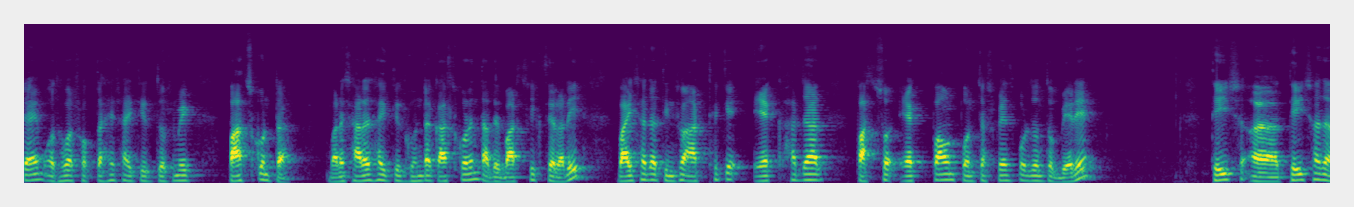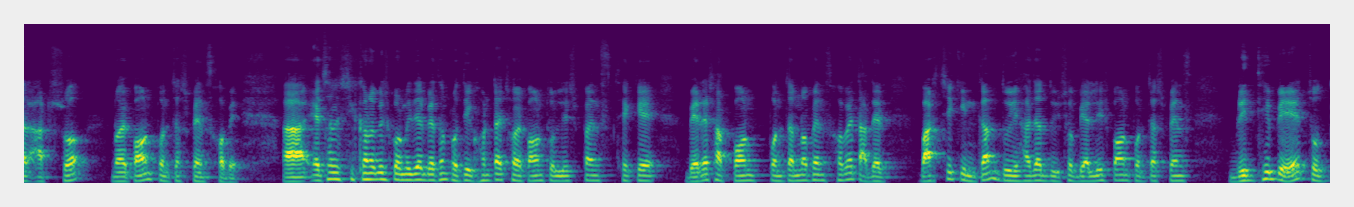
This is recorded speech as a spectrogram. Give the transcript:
টাইম অথবা সপ্তাহে সাঁত্রিশ দশমিক পাঁচ ঘণ্টা মানে সাড়ে সাঁত্রিশ ঘণ্টা কাজ করেন, তাদের বার্ষিক স্যালারি বাইশ হাজার তিনশো আট থেকে এক হাজার পাঁচশো এক পাউন্ড পঞ্চাশ পেন্স পর্যন্ত বেড়ে তেইশ তেইশ হাজার আটশো নয় পাউন্ড পঞ্চাশ পেন্স হবে। এছাড়া শিক্ষানবিশ কর্মীদের বেতন প্রতি ঘন্টায় ছয় পাউন্ড চল্লিশ পেন্স থেকে বেড়ে সাত পাউন্ড পঞ্চান্ন পেন্স হবে। তাদের বার্ষিক ইনকাম দুই হাজার দুইশো বিয়াল্লিশ পাউন্ড পঞ্চাশ পেন্স বৃদ্ধি পেয়ে চোদ্দ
